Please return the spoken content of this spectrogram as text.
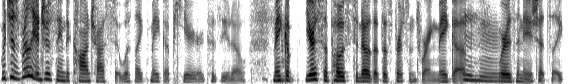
Which is really interesting to contrast it with like makeup here, because you know, makeup you're supposed to know that this person's wearing makeup, Mhm. whereas in Asia it's like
